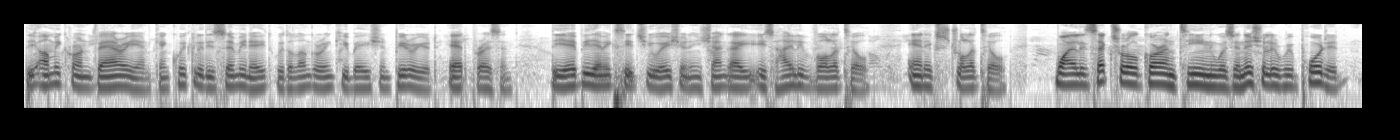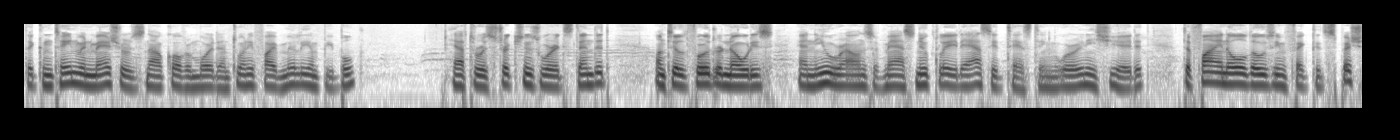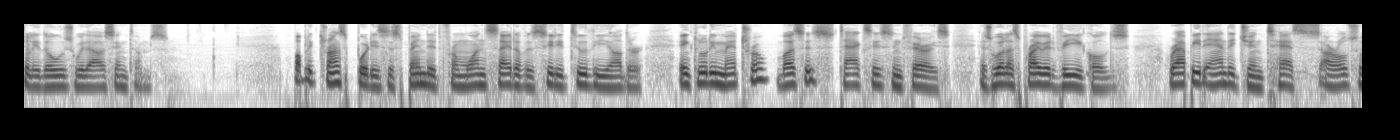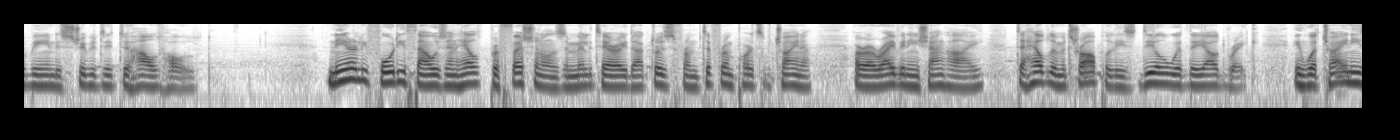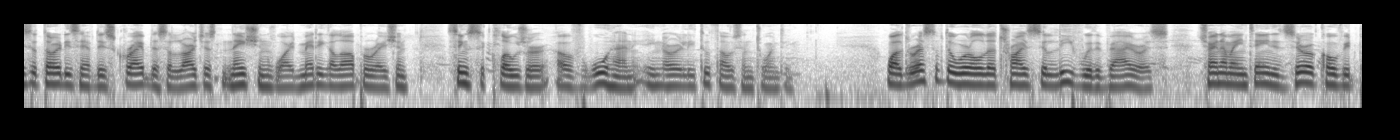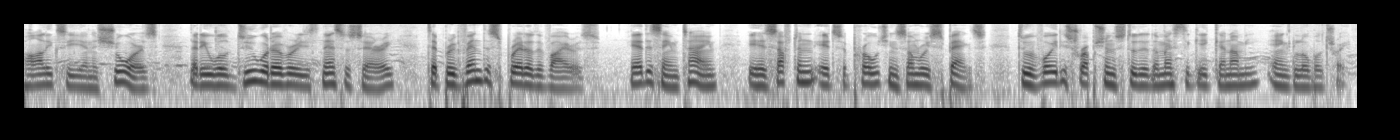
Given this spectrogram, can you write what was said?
The Omicron variant can quickly disseminate with a longer incubation period at present. The epidemic situation in Shanghai is highly volatile and extra volatile while a sectoral quarantine was initially reported, the containment measures now cover more than 25 million people after restrictions were extended until further notice and new rounds of mass nucleic acid testing were initiated to find all those infected, especially those without symptoms. Public transport is suspended from one side of the city to the other, including metro, buses, taxis, and ferries, as well as private vehicles. Rapid antigen tests are also being distributed to households. Nearly 40,000 health professionals and military doctors from different parts of China are arriving in Shanghai to help the metropolis deal with the outbreak in what Chinese authorities have described as the largest nationwide medical operation since the closure of Wuhan in early 2020. While the rest of the world tries to live with the virus, China maintains its zero COVID policy and assures that it will do whatever is necessary to prevent the spread of the virus. At the same time, it has softened its approach in some respects to avoid disruptions to the domestic economy and global trade.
